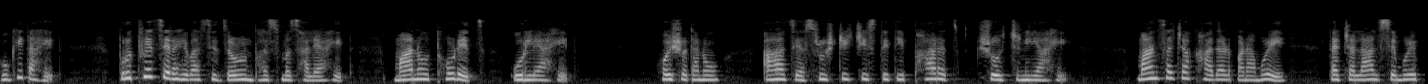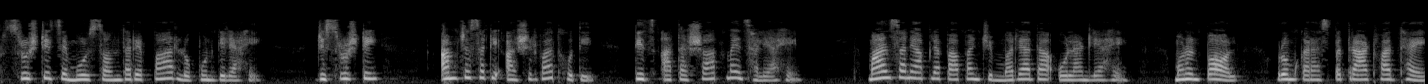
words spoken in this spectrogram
भोगीत आहेत. पृथ्वीचे रहिवासी जळून भस्म झाले आहेत. मानव थोडेच उरले आहेत. होय श्रोतानो आज या सृष्टीची स्थिती फारच शोचनीय आहे. माणसाच्या खादाडपणामुळे त्याच्या लालसेमुळे सृष्टीचे मूळ सौंदर्य पार लोपून गेले आहे. जी सृष्टी आमच्यासाठी आशीर्वाद होती तीच आता शापमय झाली आहे. माणसाने आपल्या पापांची मर्यादा ओलांडली आहे. म्हणून पॉल रोमकारासपत्र आठवाध्याय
